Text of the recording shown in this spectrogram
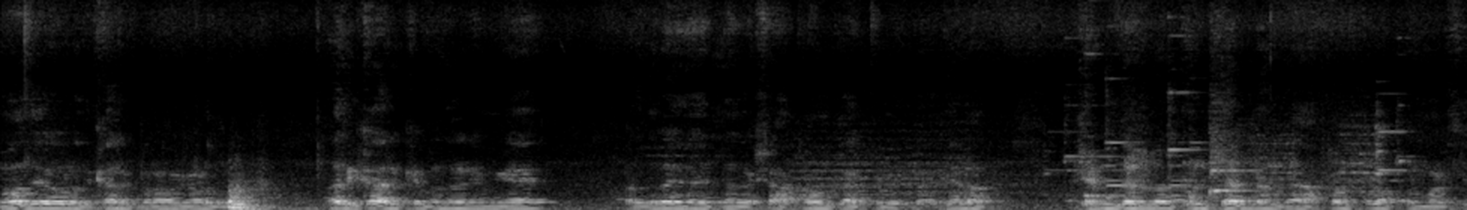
ಮೋದಿ ಅವರು ಅಧಿಕಾರಕ್ಕೆ ಬರೋವಾಗ ಹೇಳಿದ್ರು ಅಧಿಕಾರಕ್ಕೆ ಬಂದರೆ ನಿಮಗೆ ಹದಿನೈದು ಹದಿನೈದು ಲಕ್ಷ ಅಕೌಂಟ್ ಹಾಕ್ತೀನಿ ಅಂತ. ಅದೇನೋ ಅಂತ ಅಕೌಂಟ್ ಕೂಡ ಓಪನ್ ಮಾಡಿಸಿ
